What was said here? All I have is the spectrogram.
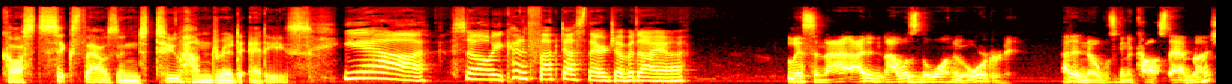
costs 6,200 eddies. Yeah. So you kind of fucked us there, Jebediah. Listen, I, I didn't. I wasn't the one who ordered it. I didn't know it was going to cost that much,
